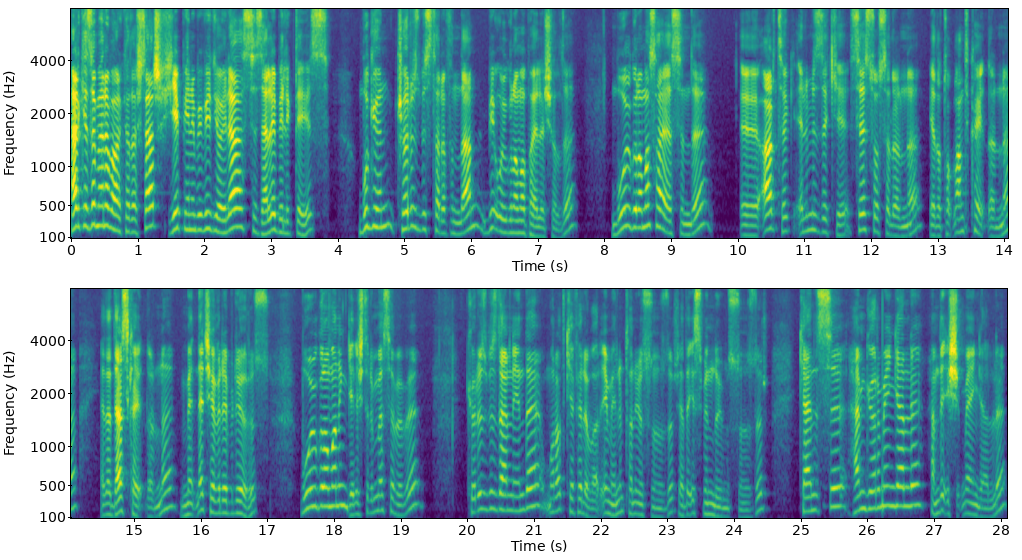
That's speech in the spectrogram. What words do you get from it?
Herkese merhaba arkadaşlar. Yepyeni bir videoyla sizlerle birlikteyiz. Bugün Körüzbiz tarafından bir uygulama paylaşıldı. Bu uygulama sayesinde e, artık elimizdeki ses dosyalarını ya da toplantı kayıtlarını ya da ders kayıtlarını metne çevirebiliyoruz. Bu uygulamanın geliştirilme sebebi Körüzbiz Derneği'nde Murat Kefeli var. Eminim tanıyorsunuzdur ya da ismini duymuşsunuzdur. Kendisi hem görme engelli hem de işitme engelli.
